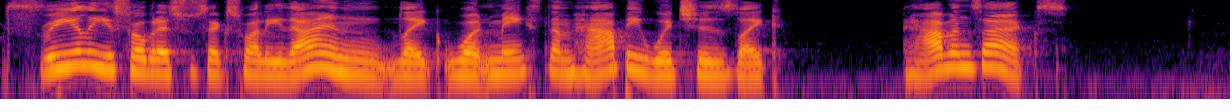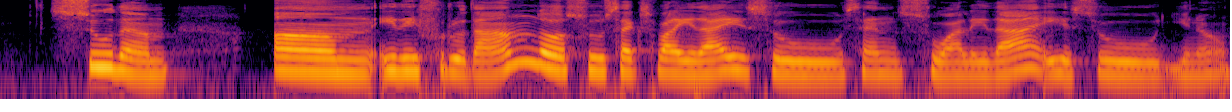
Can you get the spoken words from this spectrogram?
freely sobre su sexualidad and like what makes them happy, which is like having sex. Sue them. Um, y disfrutando su sexualidad y su sensualidad y su, you know,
